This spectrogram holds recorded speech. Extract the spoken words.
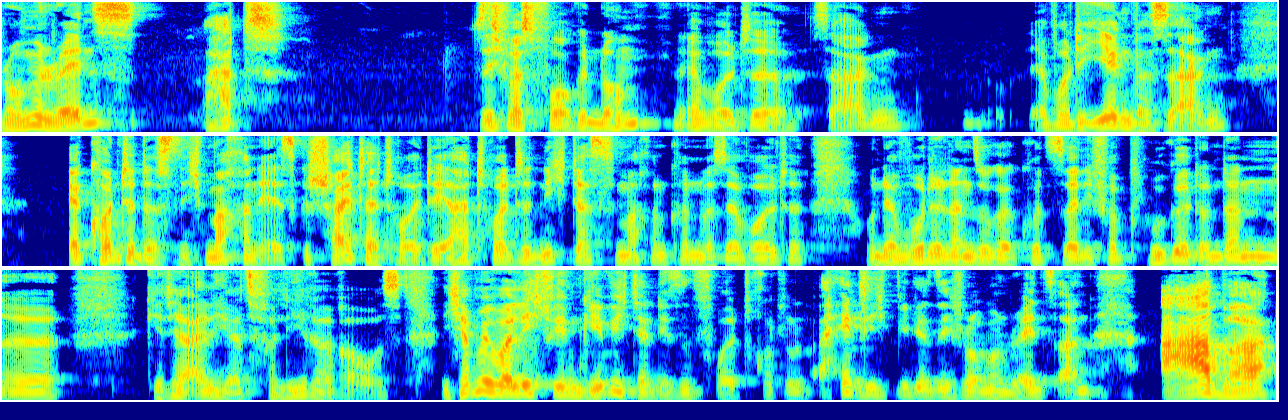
Roman Reigns hat sich was vorgenommen. Er wollte sagen, er wollte irgendwas sagen er konnte das nicht machen. Er ist gescheitert heute. Er hat heute nicht das machen können, was er wollte. Und er wurde dann sogar kurzzeitig verprügelt und dann äh, geht er eigentlich als Verlierer raus. Ich habe mir überlegt, wem gebe ich denn diesen Volltrottel? Und eigentlich bietet sich Roman Reigns an. Aber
